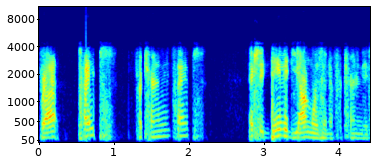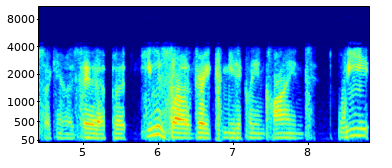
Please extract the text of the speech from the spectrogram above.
frat types, fraternity types. Actually, David Young was in a fraternity, so I can't really say that, but he was uh, very comedically inclined. We,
